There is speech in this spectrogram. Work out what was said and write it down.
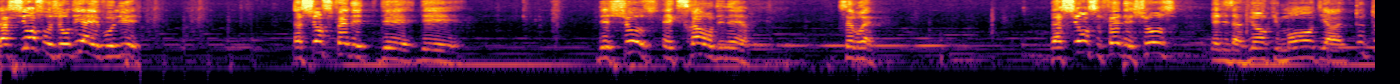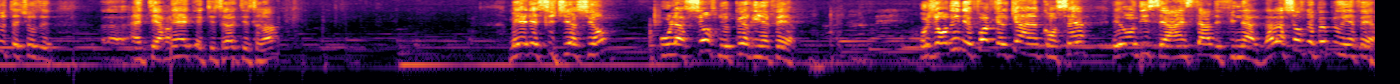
La science aujourd'hui a évolué. La science fait des, choses extraordinaires. C'est vrai. La science fait des choses. Il y a des avions qui montent, il y a toutes les choses, euh, Internet, etc., etc. Mais il y a des situations où la science ne peut rien faire. Aujourd'hui, des fois, quelqu'un a un cancer et on dit c'est à un stade final. Là, la science ne peut plus rien faire.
